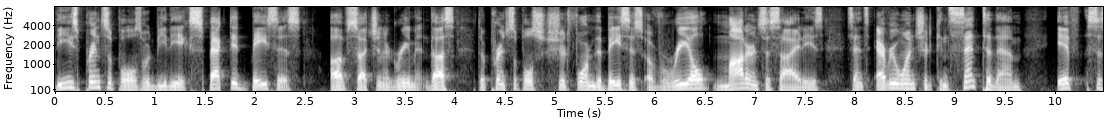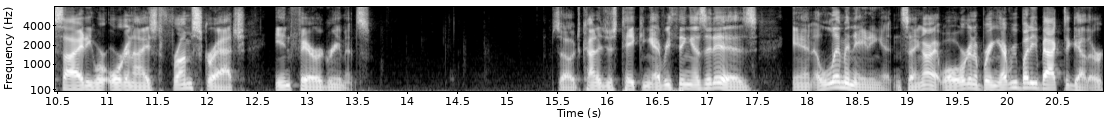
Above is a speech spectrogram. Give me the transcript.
these principles would be the expected basis of such an agreement. Thus, the principles should form the basis of real modern societies, since everyone should consent to them if society were organized from scratch in fair agreements. So, kind of just taking everything as it is and eliminating it and saying, all right, well, we're going to bring everybody back together.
